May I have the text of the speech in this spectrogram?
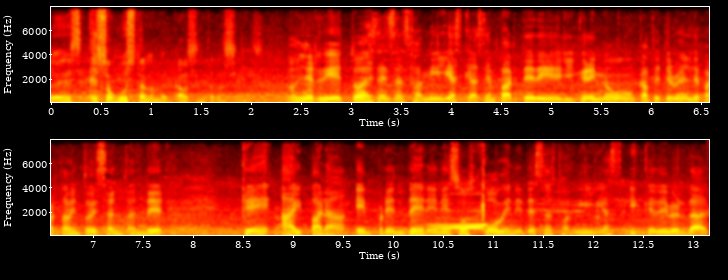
Entonces, eso gusta en los mercados internacionales. Don Henry, de todas esas familias que hacen parte del gremio cafetero en el departamento de Santander, ¿qué hay para emprender en esos jóvenes de esas familias y que de verdad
